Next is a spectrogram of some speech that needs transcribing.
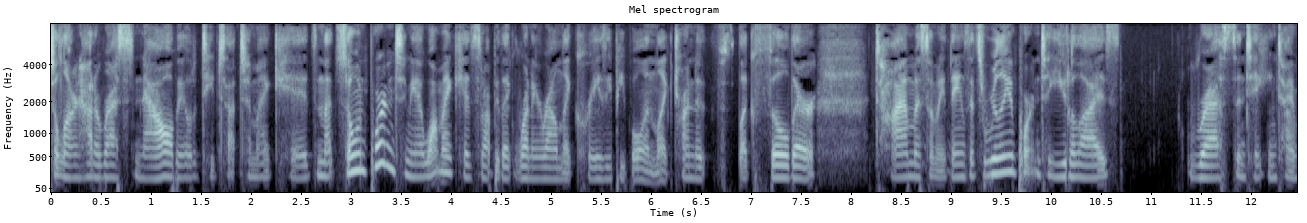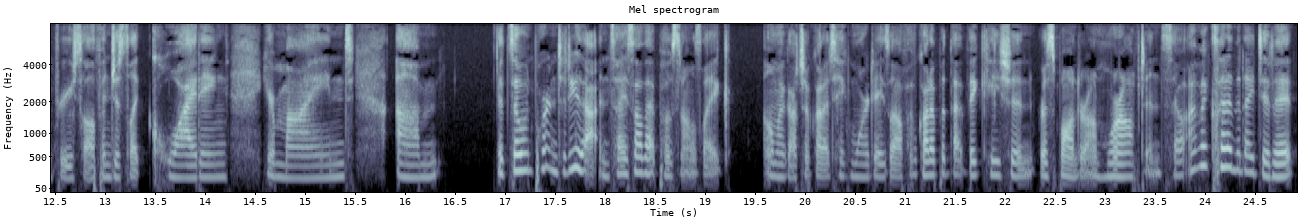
to learn how to rest now, I'll be able to teach that to my kids. And that's so important to me. I want my kids to not be like running around like crazy people and like trying to like fill their time with so many things. It's really important to utilize rest and taking time for yourself and just like quieting your mind. Um, it's so important to do that. And so I saw that post and I was like, oh my gosh, I've got to take more days off. I've got to put that vacation responder on more often. So I'm excited that I did it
